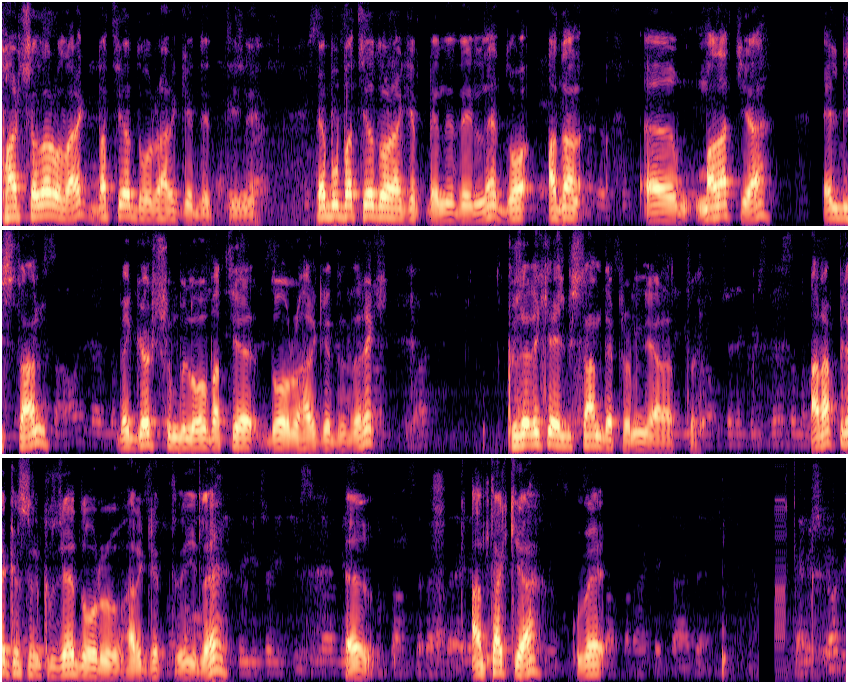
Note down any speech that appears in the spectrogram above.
parçalar olarak batıya doğru hareket ettiğini ve bu batıya doğru hareket nedeniyle Doğu, Adana, e, Malatya, Elbistan ve Göksun bloğu batıya doğru hareket ederek kuzeydeki Elbistan depremini yarattı. Arap plakasının kuzeye doğru hareketiyle e, Antakya ve Memişkör de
